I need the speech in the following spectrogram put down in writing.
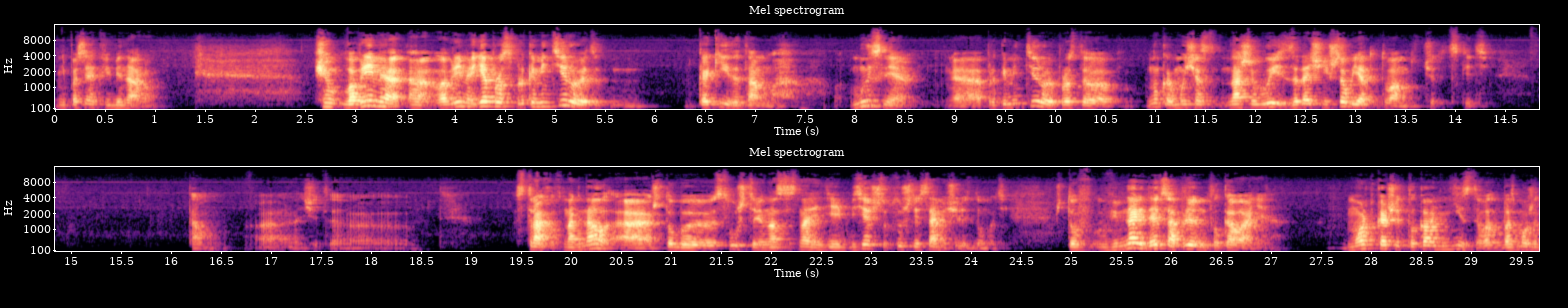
непосредственно к вебинару. В общем, во время, а, во время я просто прокомментирую какие-то там мысли, э, прокомментирую просто, ну, как мы сейчас, наша вы, задача не чтобы я тут вам что-то, так сказать, там, а, значит, э, страхов нагнал, а чтобы слушатели у нас осознали идеи бесед, чтобы слушатели сами учились думать. Что в вебинаре дается определенное толкование. Может, конечно, это толкование не единственное, возможно,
